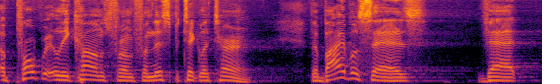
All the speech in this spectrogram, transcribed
appropriately comes from, from this particular term. The Bible says that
